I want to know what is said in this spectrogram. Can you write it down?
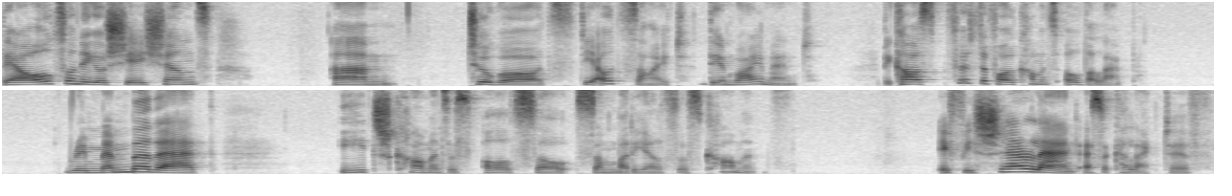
There are also negotiations um, towards the outside, the environment, because first of all, commons overlap. Remember that each commons is also somebody else's commons. If we share land as a collective,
